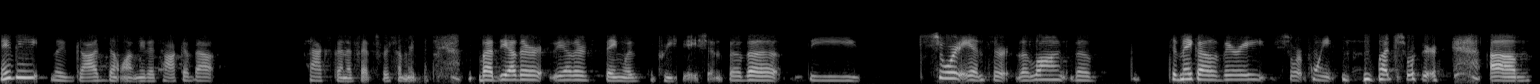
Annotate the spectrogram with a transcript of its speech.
Maybe the gods don't want me to talk about tax benefits for some reason. But the other the other thing was depreciation. So the the short answer, the long the to make a very short point much shorter, um,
